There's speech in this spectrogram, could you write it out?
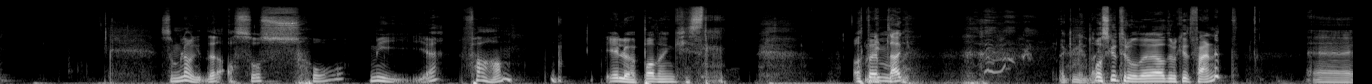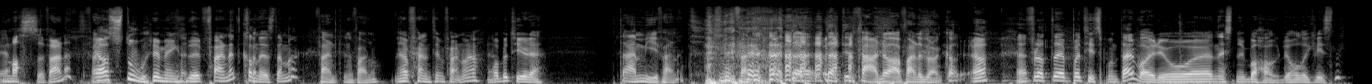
som lagde altså så mye faen i løpet av den. At Mitt lag? Det er ikke mitt Hva Og skulle tro dere hadde drukket Fernet? Eh, ja. Masse Fernet. Ja, store mengder Fernet, kan det stemme? Fernet Inferno. Ja, Fernet Inferno, ja. Hva betyr det? Det er mye Fernet. Mye Fernet. det, det er et Inferno og er Fernet Branca. Ja, Ja. For at eh, på et tidspunkt der var det jo eh, nesten ubehagelig å holde quizen.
